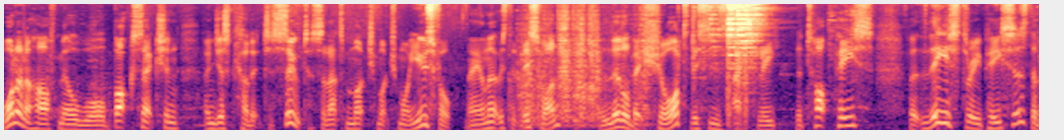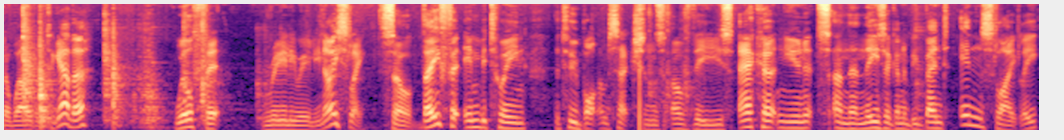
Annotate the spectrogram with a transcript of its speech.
1.5 mil wall box section and just cut it to suit so that's much much more useful. Now you'll notice that this one a little bit short this is actually the top piece but these three pieces that are welded together will fit really really nicely. So they fit in between the two bottom sections of these air curtain units and then these are going to be bent in slightly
